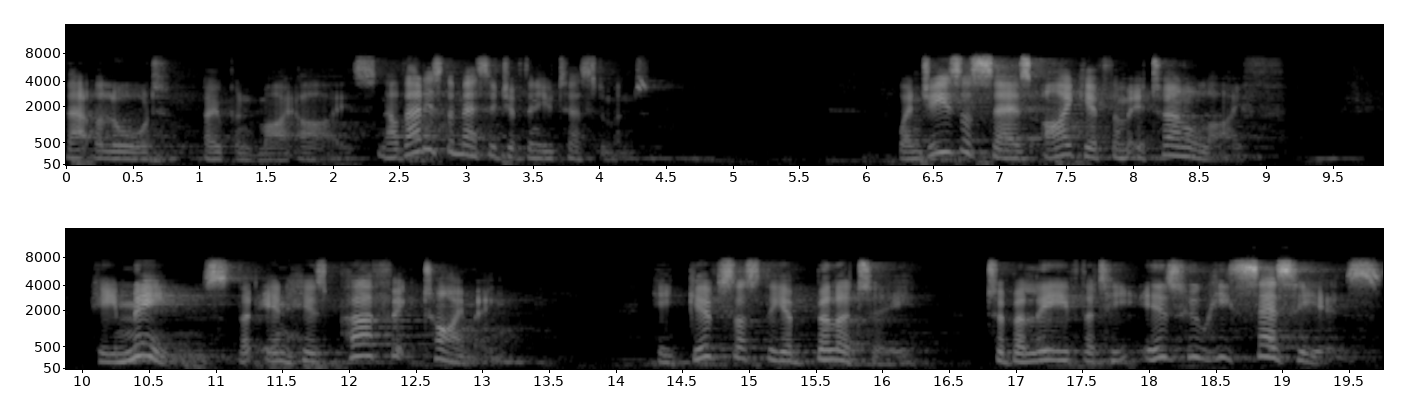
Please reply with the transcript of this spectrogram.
that the Lord opened my eyes. Now, that is the message of the New Testament. When Jesus says, I give them eternal life, he means that in his perfect timing, he gives us the ability to believe that he is who he says he is.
